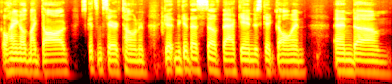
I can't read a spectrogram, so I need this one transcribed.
go hang out with my dog, just get some serotonin, get get that stuff back in, just get going, and um,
